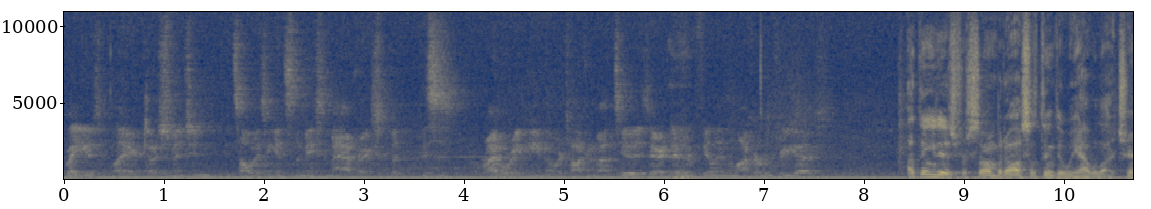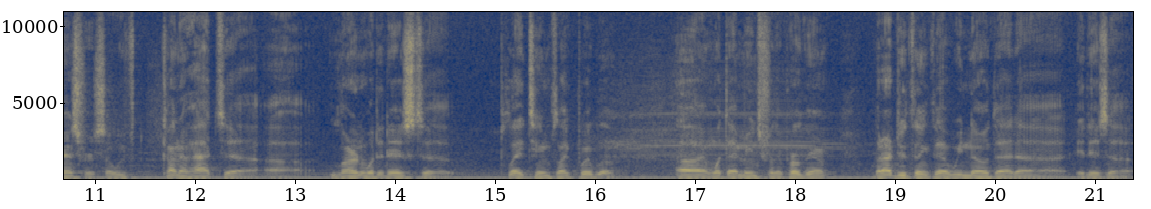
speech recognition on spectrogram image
Right, you as a player, Coach mentioned it's always against the Mesa Mavericks, but this is a rivalry game that we're talking about too. Is there a different mm-hmm. feeling in the locker room for you guys? I think it is for some, but I also think that we have a lot of transfers, so we've kind of had to uh, learn what it is to play teams like Pueblo uh, and what that means for the program. But I do think that we know that uh, it is a,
